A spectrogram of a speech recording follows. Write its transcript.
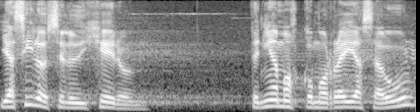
Y así lo, se lo dijeron. Teníamos como rey a Saúl,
